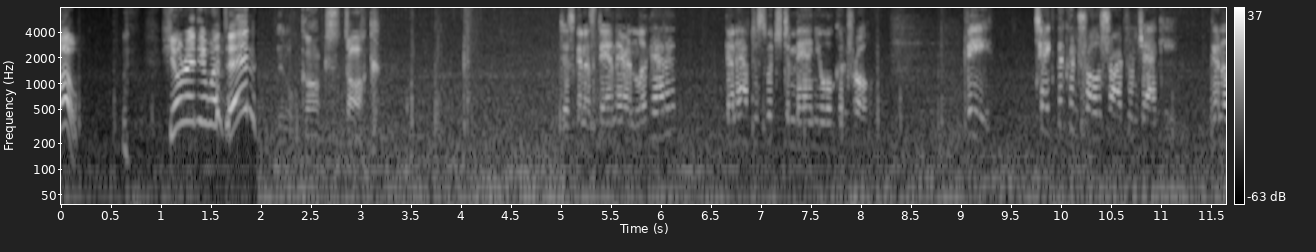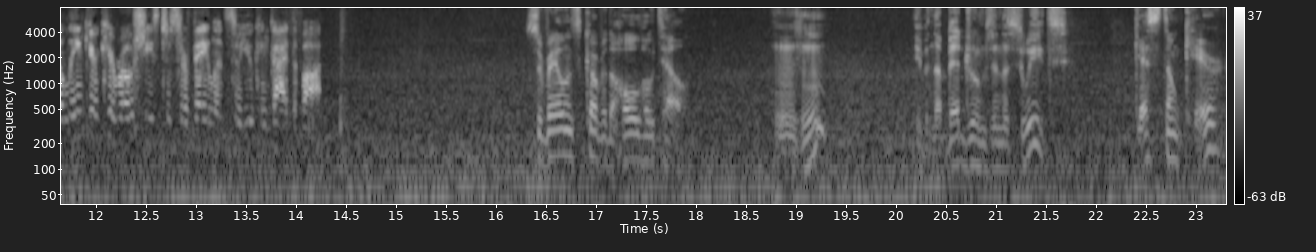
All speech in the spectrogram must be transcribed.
Oh! he already went in? Little gonk stock. Just gonna stand there and look at it? Gonna have to switch to manual control. V, take the control shard from Jackie. I'm Gonna link your Kiroshis to surveillance so you can guide the bot. Surveillance cover the whole hotel. Mm-hmm. Even the bedrooms and the suites. Guests don't care?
